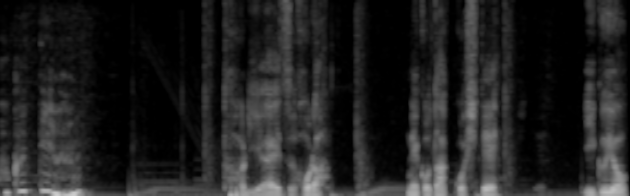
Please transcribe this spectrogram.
告ってるんとりあえずほら、猫抱っこして、行くよ。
